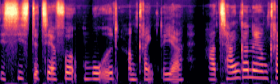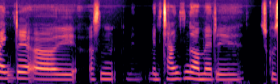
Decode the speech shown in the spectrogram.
det sidste til at få modet omkring det. Jeg har tankerne omkring det, og, øh, og sådan, men, men tanken om at øh, skulle,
